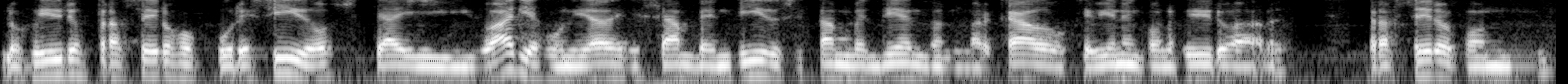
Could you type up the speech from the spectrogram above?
los vidrios traseros oscurecidos, que hay varias unidades que se han vendido y se están vendiendo en el mercado que vienen con los vidrios traseros con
